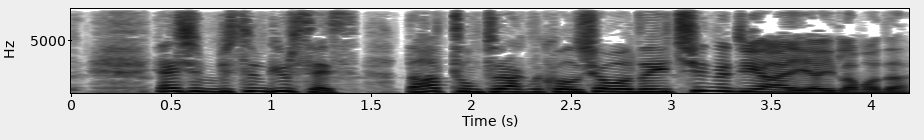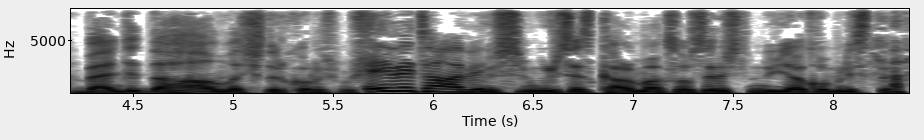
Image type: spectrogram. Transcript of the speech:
yani şimdi Müslüm Gürses daha tumturaklı konuşamadığı için mi dünyayı yayılamadı? Bence daha anlaşılır konuşmuş. Evet abi. Müslüm Gürses Karl Marx olsaydı şimdi dünya komünisti.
